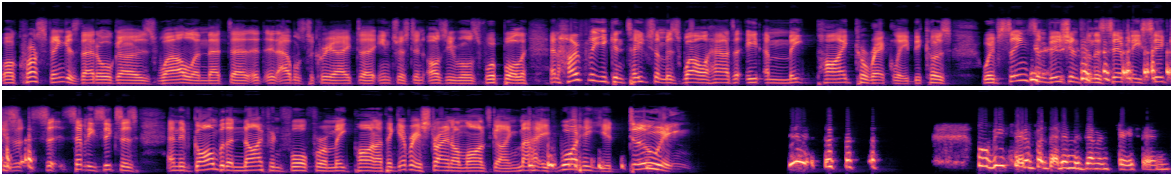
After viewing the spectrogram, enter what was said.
Well, cross fingers that all goes well and that uh, it, it able to create uh, interest in Aussie rules football. And hopefully you can teach them as well how to eat a meat pie correctly because we've seen some vision from the 76ers, 76ers and they've gone with a knife and fork for a meat pie. And I think every Australian online is going, mate, what are you doing? we'll be sure to put that in the demonstration.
